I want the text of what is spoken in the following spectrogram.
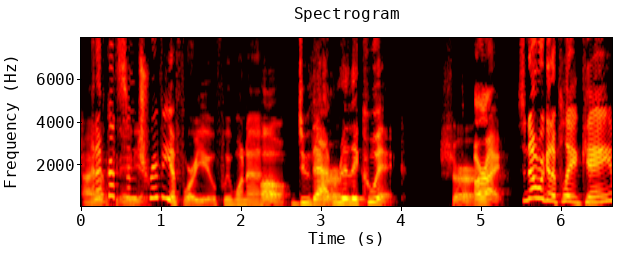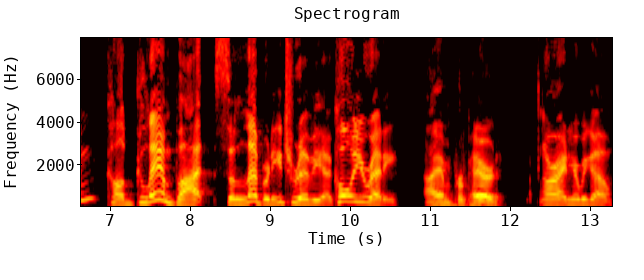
I and I've got Canadian. some trivia for you if we want to Oh, do that sure. really quick. Sure. All right, so now we're gonna play a game called Glambot Celebrity Trivia. Cole, you ready? I am prepared. All right, here we go.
